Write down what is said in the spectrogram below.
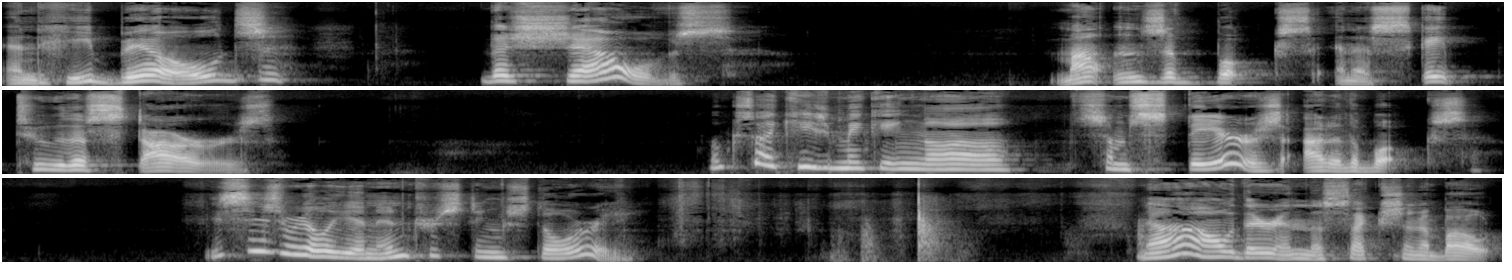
and he builds the shelves. Mountains of books and escape to the stars. Looks like he's making uh, some stairs out of the books. This is really an interesting story. Now they're in the section about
